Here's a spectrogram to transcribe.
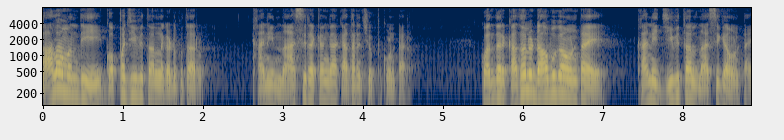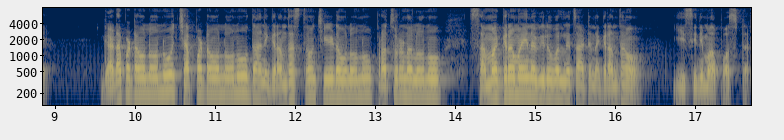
చాలామంది గొప్ప జీవితాలను గడుపుతారు కానీ నాసిరకంగా కథను చెప్పుకుంటారు. కొందరి కథలు డాబుగా ఉంటాయి కానీ జీవితాలు నాసిగా ఉంటాయి. గడపటంలోనూ చెప్పటంలోనూ దాని గ్రంథస్థం చేయడంలోనూ ప్రచురణలోనూ సమగ్రమైన విలువల్ని చాటిన గ్రంథం ఈ సినిమా పోస్టర్.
